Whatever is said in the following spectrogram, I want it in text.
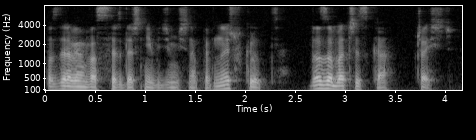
Pozdrawiam Was serdecznie. Widzimy się na pewno już wkrótce. Do zobaczyska. Cześć.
